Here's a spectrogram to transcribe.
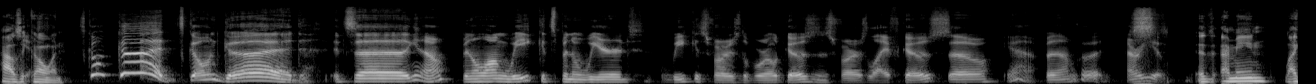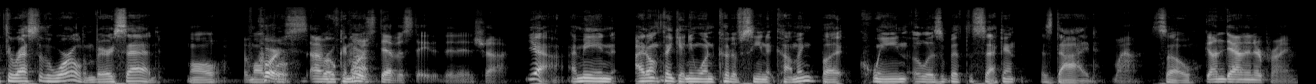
how's it going? It's going good. It's going good. It's uh, you know, been a long week. It's been a weird week as far as the world goes and as far as life goes. So yeah, but I'm good. How are you? I mean, like the rest of the world, I'm very sad. I'm all, Of I'm all course, bro- I'm of course up. devastated and in shock. Yeah, I mean, I don't think anyone could have seen it coming, but Queen Elizabeth II has died. Wow, So gunned down in her prime.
